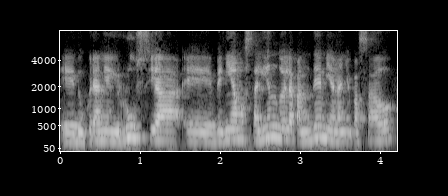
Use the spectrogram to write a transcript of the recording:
de Ucrania y Rusia, eh, veníamos saliendo de la pandemia el año pasado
